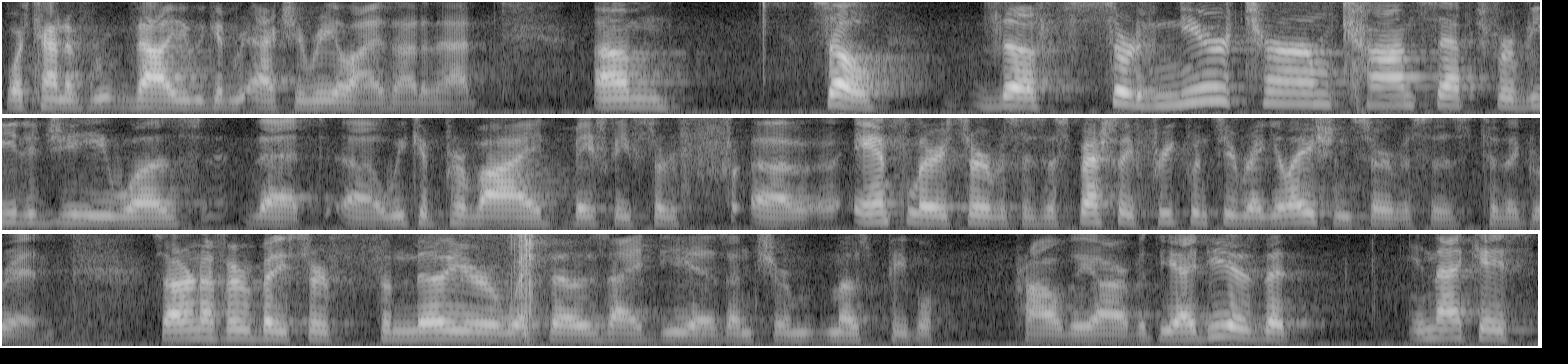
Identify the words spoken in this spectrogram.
what kind of value we could actually realize out of that. Um, so the sort of near-term concept for V2G was that uh, we could provide basically sort of uh, ancillary services, especially frequency regulation services to the grid. So I don't know if everybody's sort of familiar with those ideas. I'm sure most people probably are. But the idea is that in that case,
